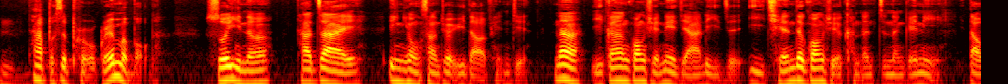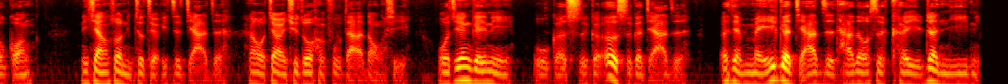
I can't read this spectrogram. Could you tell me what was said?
嗯，它不是 programmable 的，所以呢，它在应用上就遇到了瓶颈。那以刚刚光学内夹例子，以前的光学可能只能给你一道光，你想说你就只有一只夹子，然后我叫你去做很复杂的东西。我今天给你五个、十个、二十个夹子，而且每一个夹子它都是可以任意你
